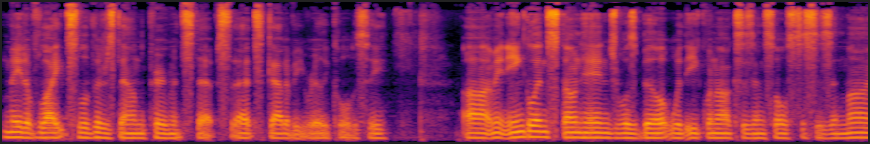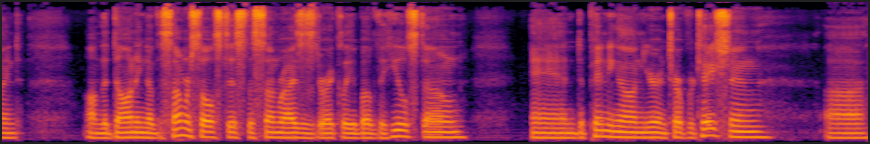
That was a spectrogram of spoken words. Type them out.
made of light slithers down the pyramid steps. That's got to be really cool to see. Uh, in England, Stonehenge was built with equinoxes and solstices in mind. On the dawning of the summer solstice, the sun rises directly above the heel stone, and depending on your interpretation, uh,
